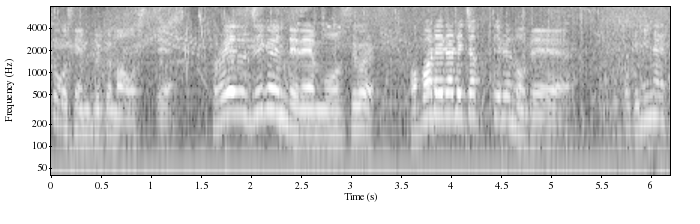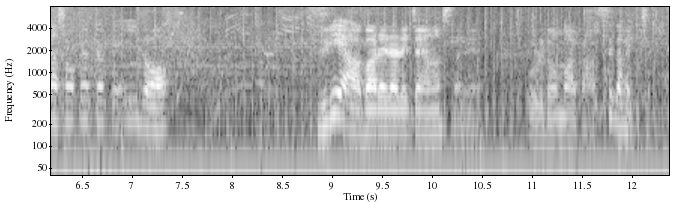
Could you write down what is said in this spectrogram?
超潜伏マンをして。とりあえず自軍でね、もうすごい、暴れられちゃってるので、オッケー、みんなで足し、オッケーオッケーオッケー、いいぞ。すげえ暴れられちゃいましたね。ゴールドマーカー。すぐ入っちゃった。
